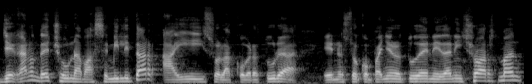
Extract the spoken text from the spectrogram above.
Llegaron de hecho a una base militar, ahí hizo la cobertura eh, nuestro compañero TUDN Danny Schwarzman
